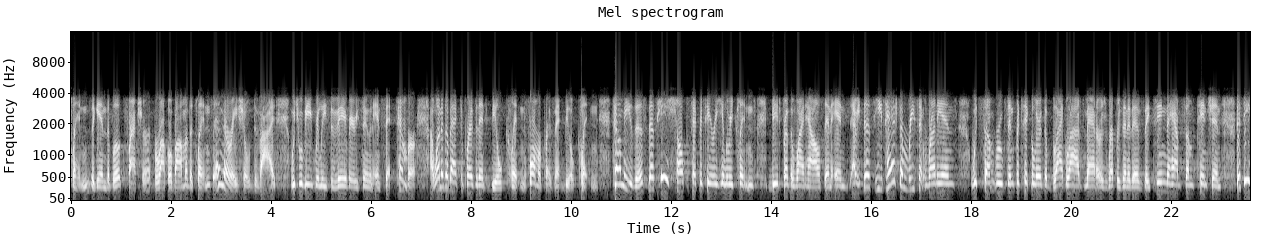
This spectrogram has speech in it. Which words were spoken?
Clintons. Again, the book, Fracture Barack Obama, the Clintons, and the Racial Divide, which will be released very, very soon in September. I want to go back to President Bill Clinton, former President Bill Clinton. Tell me this Does he help Secretary Hillary Clinton's bid for the White House, and and I mean, does he's had some recent run-ins with some groups, in particular the Black Lives Matters representatives. They seem to have some tension. Does he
